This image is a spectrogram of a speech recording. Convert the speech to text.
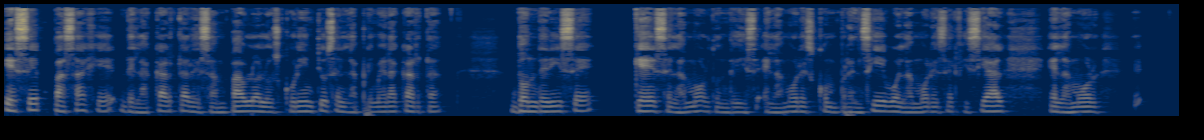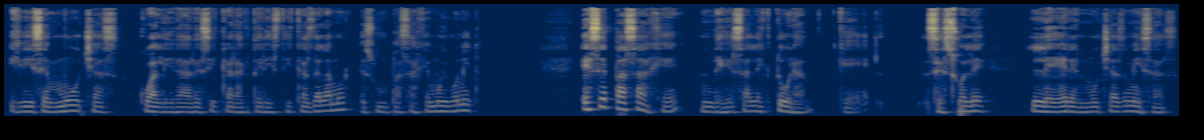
ese pasaje de la carta de San Pablo a los Corintios en la primera carta, donde dice qué es el amor, donde dice el amor es comprensivo, el amor es servicial, el amor, y dice muchas cualidades y características del amor. Es un pasaje muy bonito. Ese pasaje de esa lectura que se suele leer en muchas misas,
